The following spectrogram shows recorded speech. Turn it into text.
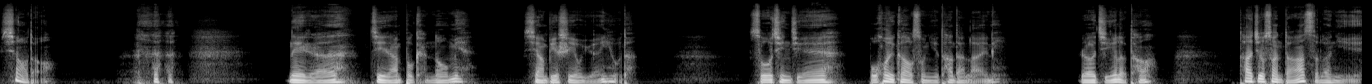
笑道：“呵呵，那人既然不肯露面，想必是有缘由的。苏庆杰不会告诉你他的来历，惹急了他，他就算打死了你，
